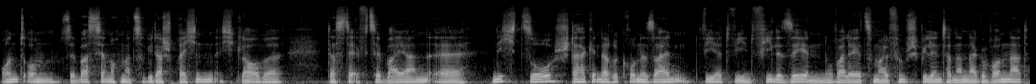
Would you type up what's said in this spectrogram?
Und um Sebastian nochmal zu widersprechen, ich glaube, dass der FC Bayern äh, nicht so stark in der Rückrunde sein wird, wie ihn viele sehen, nur weil er jetzt mal fünf Spiele hintereinander gewonnen hat.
